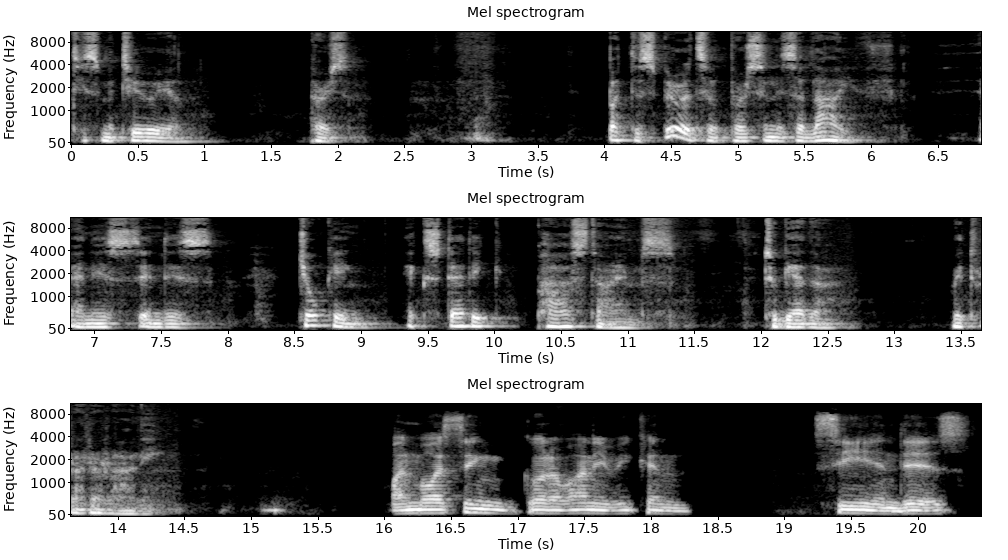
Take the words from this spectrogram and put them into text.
this material person. But the spiritual person is alive and is in this joking, ecstatic pastimes together with Radharani. One more thing, Gauravani, we can see in this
